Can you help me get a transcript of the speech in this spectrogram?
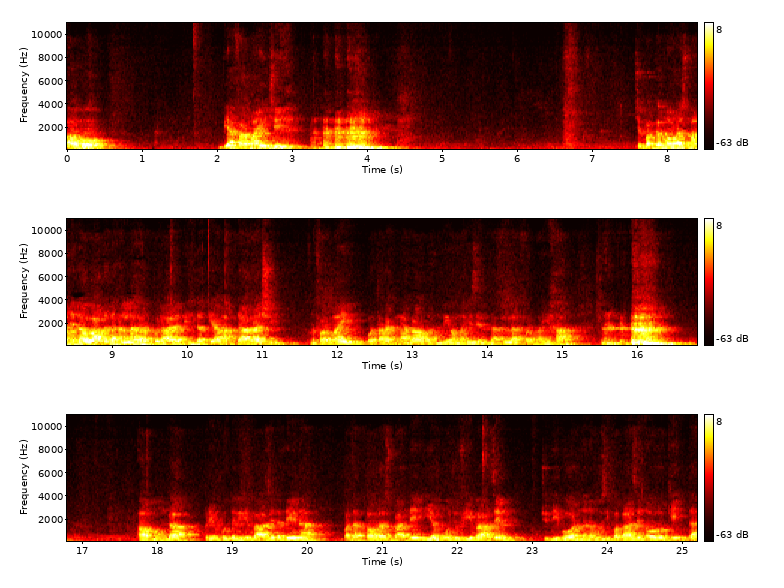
او بیا فرمایي چې چې په کوم ورځ باندې دا وعده د الله رب العالمین د قیامت دا راشي نو فرمایي وترکنا بعضهم یومئذ دا الله فرمایي ښا او مونږه پرې خودلې دي بعضې د دې نه په دغه ورځ باندې یموج فی بعض چې دوی به ورننوځي په بعضې نورو کې دا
